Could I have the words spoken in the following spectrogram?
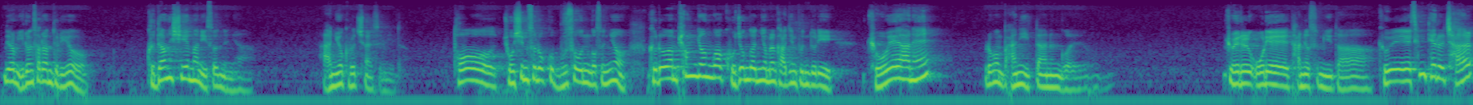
근데 여러분 이런 사람들이요 그 당시에만 있었느냐? 아니요 그렇지 않습니다. 더 조심스럽고 무서운 것은요, 그러한 편견과 고정관념을 가진 분들이 교회 안에 여러분 많이 있다는 거예요. 교회를 오래 다녔습니다. 교회의 생태를 잘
